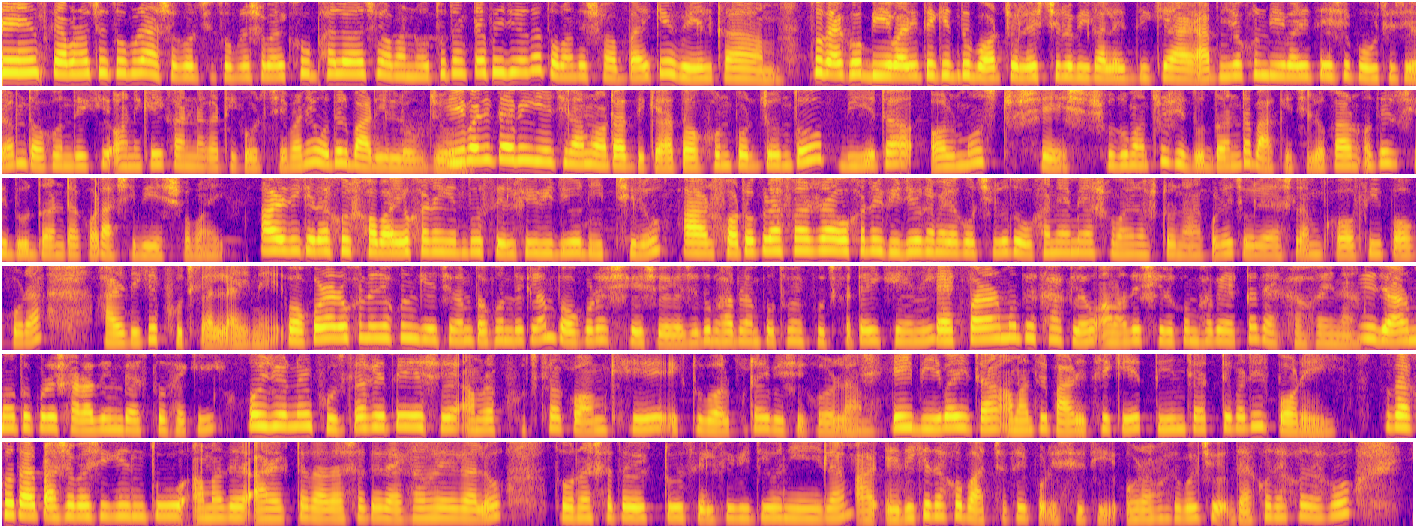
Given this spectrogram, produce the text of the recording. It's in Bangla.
ফ্রেন্ডস কেমন আছো তোমরা? আশা করছি তোমরা সবাই খুব ভালো আছো। আমার নতুন একটা ভিডিওতে তোমাদের সবাইকে ওয়েলকাম তো দেখো, বিয়ে বাড়িতে কিন্তু বর চলে এসেছিল বিকালের দিকে, আর আমি যখন বিয়ে বাড়িতে এসে পৌঁছেছিলাম, তখন দেখি অনেকেই কান্নাকাটি করছে মানে ওদের বাড়ির লোকজন। বিয়ে বাড়িতে আমি গিয়েছিলাম নটার দিকে, আর তখন পর্যন্ত বিয়েটা অলমোস্ট শেষ, শুধুমাত্র সিঁদুরদানটা বাকি ছিল, কারণ ওদের সিঁদুরদানটা করা আসি বিয়ের সময়। আর এদিকে দেখো সবাই ওখানে কিন্তু সেলফি ভিডিও নিচ্ছিল। আর ফটোগ্রাফাররা ওখানে ভিডিও ক্যামেরা করছিল, তো ওখানে আমি আর সময় নষ্ট না করে চলে আসলাম কফি পকোড়া আর এদিকে ফুচকার লাইনে পকোড়ার ওখানে যখন গিয়েছিলাম, তখন দেখলাম পকোড়া শেষ হয়ে গেছে, তো ভাবলাম প্রথমে ফুচকাটাই খেয়ে নিই। এক পাড়ার মধ্যে থাকলেও আমাদের সেরকম ভাবে একটা দেখা হয় না। যার মতো করে সারাদিন ব্যস্ত থাকি। ওই জন্যই ফুচকা খেতে এসে আমরা ফুচকা কম খেয়ে একটু গল্পটাই বেশি করলাম। এই বিয়ে বাড়িটা আমাদের বাড়ি থেকে তিন চারটে বাড়ির পরেই। তো দেখো, তার পাশাপাশি কিন্তু আমাদের আরেকটা দাদার সাথে দেখা হয়ে গেল, তো ওনার সাথেও একটু সেলফি ভিডিও নিয়ে নিলাম। আর এদিকে দেখো, বাচ্চাদের পরিস্থিতি। ওরা আমাকে বলছে, দেখো দেখো দেখো,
